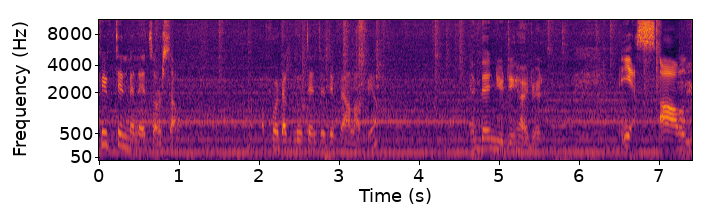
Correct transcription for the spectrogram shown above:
15 minutes or so for the gluten to develop, yeah? And then you dehydrate it. Yes. Um,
